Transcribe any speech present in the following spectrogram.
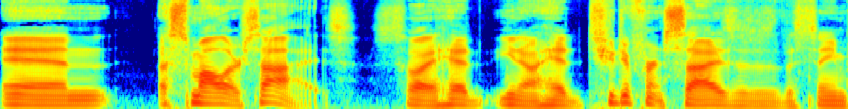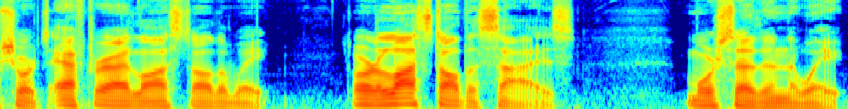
and a smaller size. So I had, you know, I had two different sizes of the same shorts after I lost all the weight or lost all the size, more so than the weight.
